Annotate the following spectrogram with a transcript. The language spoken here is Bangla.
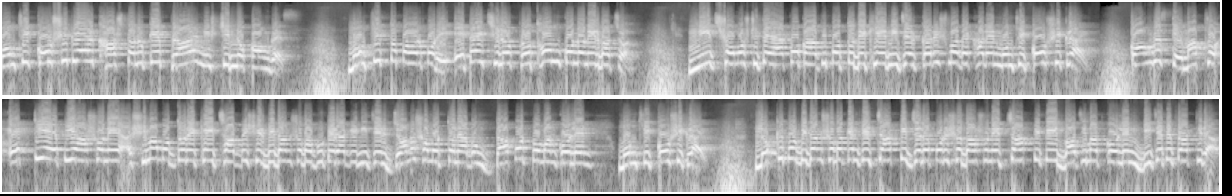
মন্ত্রী কৌশিক রায়ের খাস তালুকে প্রায় নিশ্চিহ্ন কংগ্রেস। মন্ত্রিত্ব পাওয়ার পরে এটাই ছিল প্রথম কোন নির্বাচন। নিজ সমষ্টিতে একক আধিপত্য দেখিয়ে নিজের কারিশ্মা দেখালেন মন্ত্রী কৌশিক রায়। কংগ্রেসকে মাত্র একটি এপি আসনে সীমাবদ্ধ রেখে ছাব্বিশের বিধানসভা ভোটের আগে নিজের জনসমর্থন এবং দাপট প্রমাণ করলেন মন্ত্রী কৌশিক রায়। লক্ষ্মীপুর বিধানসভা কেন্দ্রের চারটি জেলা পরিষদ আসনে চারটিতেই বাজিমাত করলেন বিজেপি প্রার্থীরা।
